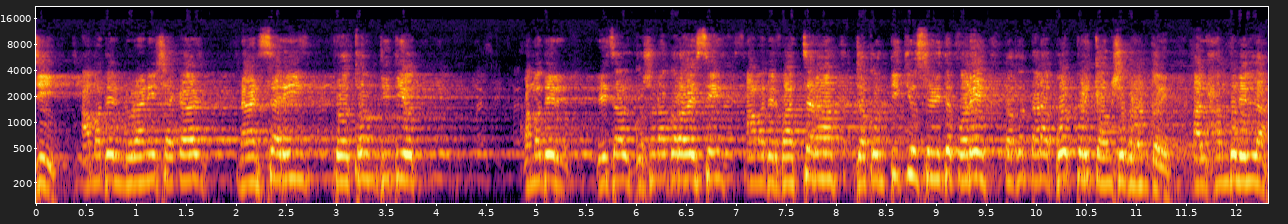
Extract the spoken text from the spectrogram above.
জি, আমাদের নুরানি শাখার নার্সারি প্রথম, দ্বিতীয় আমাদের রেজাল্ট ঘোষণা করা হয়েছে। আমাদের বাচ্চারা যখন তৃতীয় শ্রেণীতে পড়ে, তখন তারা বোর্ড পরীক্ষা অংশগ্রহণ করে, আলহামদুলিল্লাহ।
